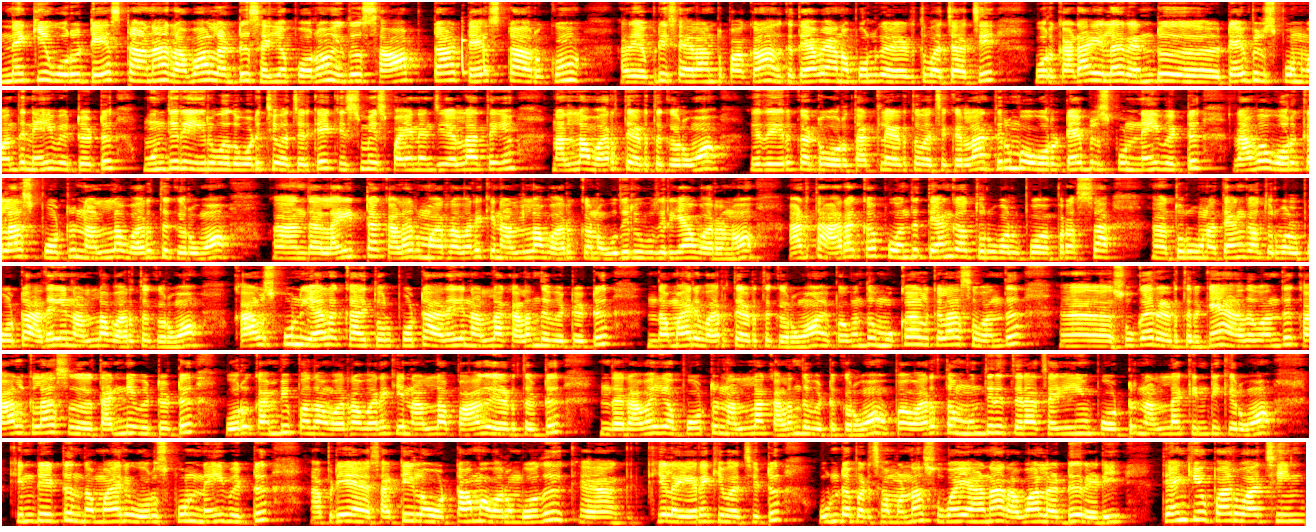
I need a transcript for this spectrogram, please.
இன்னைக்கு ஒரு டேஸ்டான ரவா லட்டு செய்ய போகிறோம் இது சாப்பிட்டா டேஸ்ட்டாக இருக்கும். அது எப்படி செய்யலான்ட்டு பார்க்கலாம். அதுக்கு தேவையான பொருட்கள் எடுத்து வச்சாச்சு. ஒரு கடாயில் ரெண்டு டேபிள் ஸ்பூன் வந்து நெய் விட்டுட்டு முந்திரி இருபது ஒடிச்சு வச்சுருக்கேன். கிஸ்மிஸ் பதினஞ்சு எல்லாத்தையும் நல்லா வறுத்து எடுத்துக்கிடுவோம் இது இருக்கட்டும் ஒரு தட்டில் எடுத்து வச்சுக்கலாம் திரும்ப ஒரு டேபிள் ஸ்பூன் நெய் விட்டு ரவை ஒரு கிளாஸ் போட்டு நல்லா வறுத்துக்கிடுவோம் அந்த லைட்டாக கலர் மாறுற வரைக்கும் நல்லா வறுக்கணும். உதிரி உதிரியாக வரணும். அடுத்து அரை கப் வந்து தேங்காய் துருவல் போ ஃப்ரெஷ்ஷாக துருவின தேங்காய் துருவல் போட்டு அதையும் நல்லா வறுத்துக்கிடுவோம் கால் ஸ்பூன் ஏலக்காய் தூள் போட்டு அதையும் நல்லா கலந்து விட்டுட்டு இந்த மாதிரி வறுத்து எடுத்துக்கிடுவோம் இப்போ வந்து முக்கால் கிளாஸ் வந்து சுகர் எடுத்திருக்கேன். அது வந்து கால் கிளாஸ் தண்ணி விட்டுட்டு ஒரு கம்பி பதம் வர்ற வரைக்கும் நல்லா பாகு எடுத்துட்டு இந்த ரவையை போட்டு நல்லா கலந்து விட்டுக்கிடுவோம் இப்போ வறுத்த முந்திரி திராட்சையையும் போட்டு நல்லா கிண்டிக்கிடுவோம் கிண்டிட்டு இந்த மாதிரி ஒரு ஸ்பூன் நெய் விட்டு அப்படியே சட்டியில் ஒட்டாமல் வரும்போது கீழே இறக்கி வச்சுட்டு உருண்டை படித்தோம்னா சுவையான rava laddu ready thank you for வாட்சிங்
